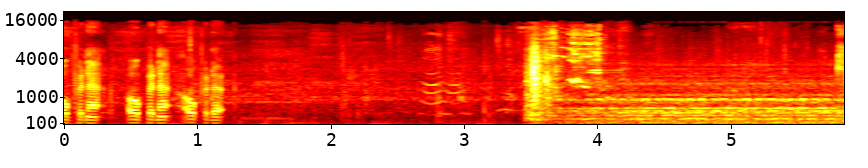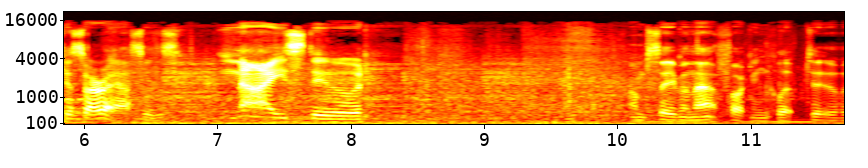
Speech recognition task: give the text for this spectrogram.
Open it. Open it. Open it. Kiss our asses. Nice, dude. I'm saving that fucking clip, too.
